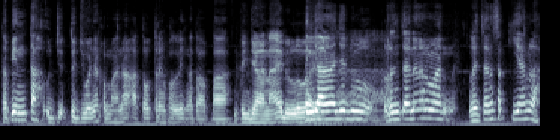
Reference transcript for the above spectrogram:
tapi entah uju- tujuannya ke mana atau traveling atau apa. Penting jalan aja dulu Penting lah. ya. jalan aja dulu. Nah. Rencana kan rencana sekian lah.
